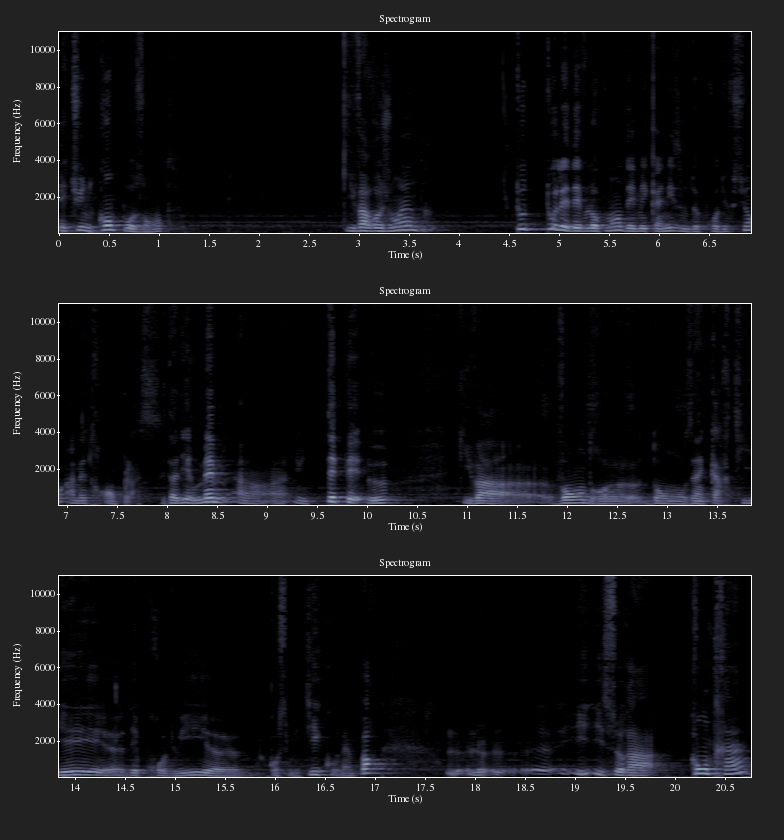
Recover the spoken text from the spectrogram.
est une composante qui va rejoindre tous les développements des mécanismes de production à mettre en place. C'est-à-dire même un- un- une TPE qui va vendre euh, dans un quartier euh, des produits euh, cosmétiques ou n'importe, il sera contraint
